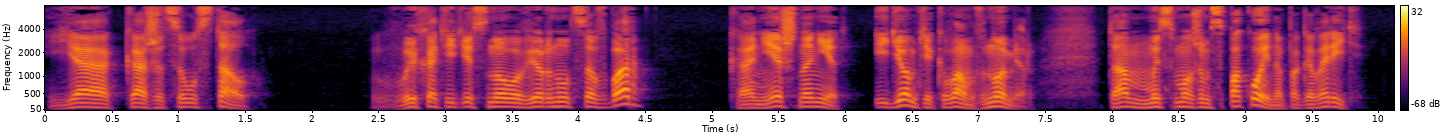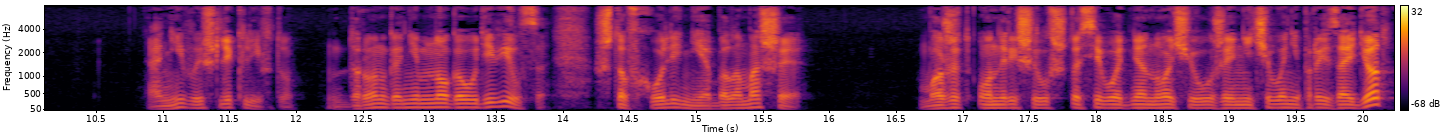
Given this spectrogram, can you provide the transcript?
Я, кажется, устал. Вы хотите снова вернуться в бар? Конечно, нет. Идемте к вам в номер. Там мы сможем спокойно поговорить. Они вышли к лифту. Дронго немного удивился, что в холле не было Маше. Может, он решил, что сегодня ночью уже ничего не произойдет?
